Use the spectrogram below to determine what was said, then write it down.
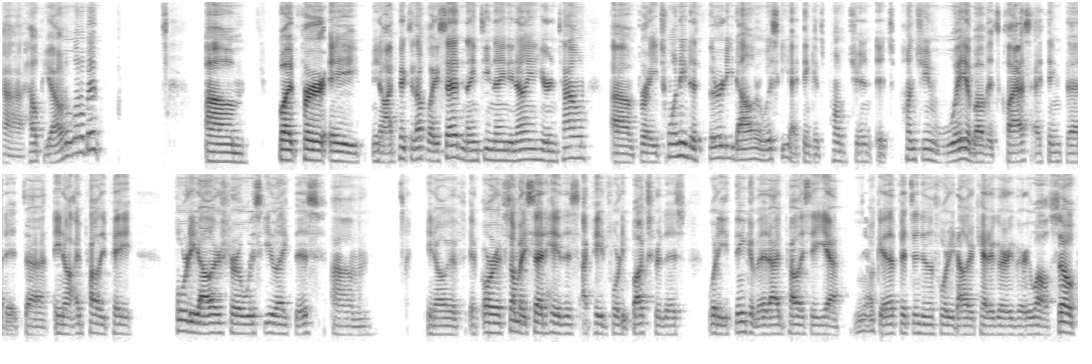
uh, help you out a little bit. Um, but for a, you know, I picked it up, like I said, 19.99 here in town. Um, for a 20 to 30 dollar whiskey, I think it's punching, it's punching way above its class. I think that it, uh, you know, I'd probably pay 40 dollars for a whiskey like this. Um, you know, if, if, or if somebody said, hey, this, I paid 40 bucks for this, what do you think of it? I'd probably say, yeah, okay, that fits into the $40 category very well. So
